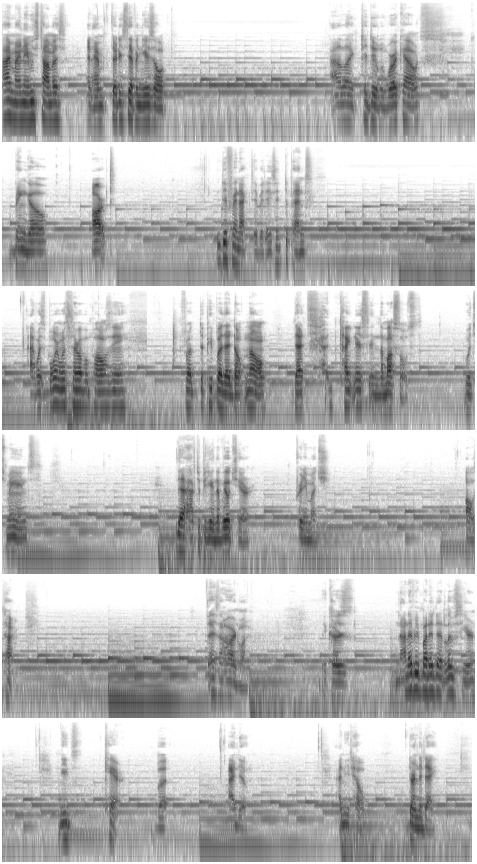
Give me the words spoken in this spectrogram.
Hi, my name is Thomas, and I'm 37 years old. I like to do workouts, bingo, art, different activities. It depends. I was born with cerebral palsy. For the people that don't know, that's tightness in the muscles, which means that I have to be in the wheelchair pretty much all the time. That's a hard one because not everybody that lives here needs care, but I do. I need help during the day,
